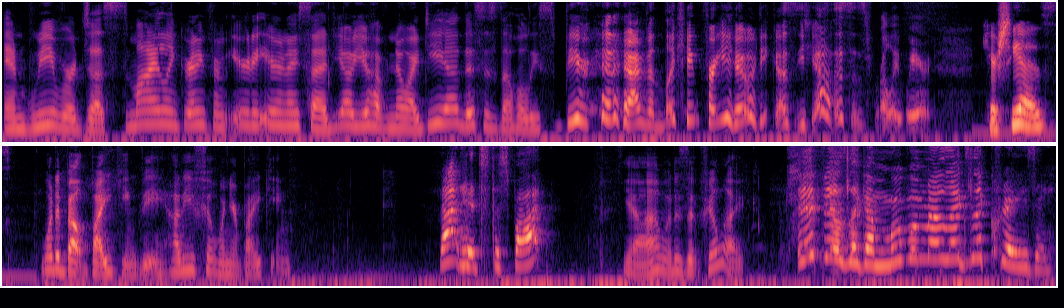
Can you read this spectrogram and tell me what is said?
And we were just smiling, grinning from ear to ear. And I said, Yo, you have no idea. This is the Holy Spirit. I've been looking for you. And he goes, Yeah, this is really weird. Here she is. What about biking, V? How do you feel when you're biking? That hits the spot. Yeah, what does it feel like? It feels like I'm moving my legs like crazy.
